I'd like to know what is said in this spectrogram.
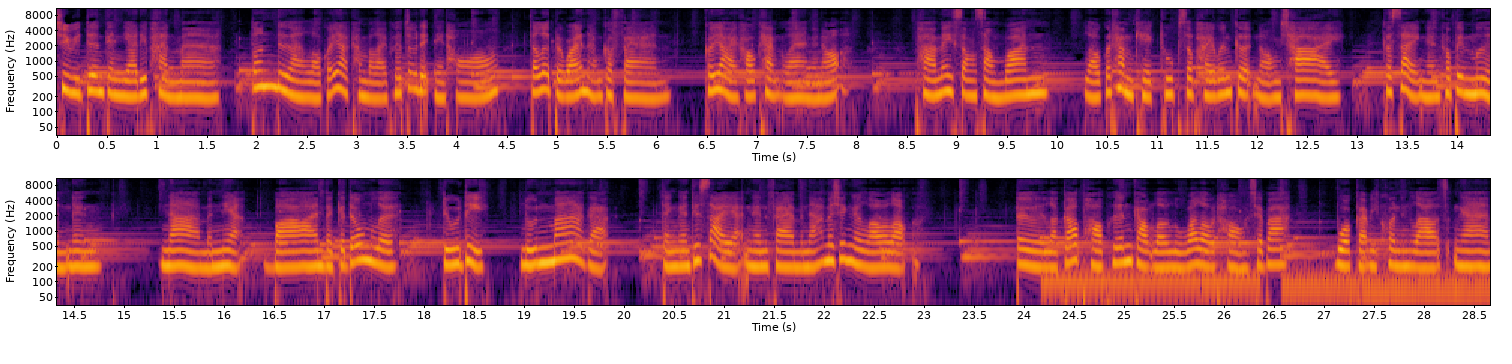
ชีวิตเดือนกันยาที่ผ่านมา ต้นเดือนเราก็อยากทำอะไรเพื่อเจ้าเด็กในท้องก็เลยไปว่ายน้ำกับแฟน ก็อยากให้เขาแข็งแรงเนาะผ่านมาอีกสองสามวัน เราก็ทำเค้กทุบเซอร์ไพรส์วันเกิดน้องชาย ก็ใส่เงินเขาไปหมื่นหนึ่งหน้ามันเนี่ย บานเป็นกระด้งเลย ดูดิลุ้นมากอะแต่เงินที่ใส่อะเงินแฟนมันนะไม่ใช่เงินเราหรอก เออ แล้วก็พอเพื่อนเก่าเรารู้ว่าเราท้องใช่ปะบวกกับอีกคนหนึ่งลาจากงาน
